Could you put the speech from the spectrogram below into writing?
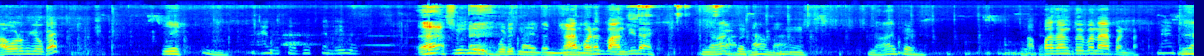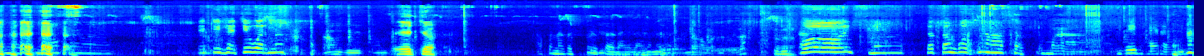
आवडून घेऊ काय. पडत नाही तर मी. नाही पडत बांधील आहे. नाही पण. आप्पा सांगतोय पण नाही पडणार. नाही पडत. त्याची ह्याची वर्ण. याच्या. आपण आता तिथे चढायला लागणार. होय मग तर बोट ना असं मा- जे बाहेर आहे ना.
